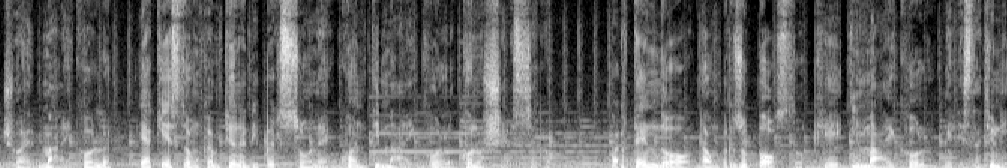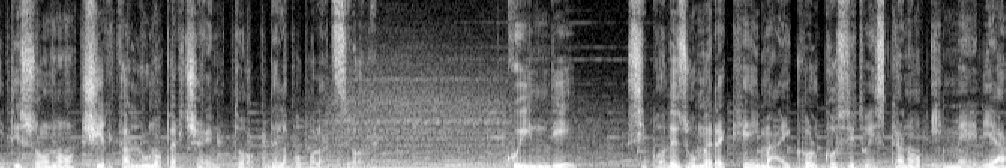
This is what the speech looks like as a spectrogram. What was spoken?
cioè Michael, e ha chiesto a un campione di persone quanti Michael conoscessero, partendo da un presupposto che i Michael negli Stati Uniti sono circa l'1% della popolazione. Quindi si può desumere che i Michael costituiscano in media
